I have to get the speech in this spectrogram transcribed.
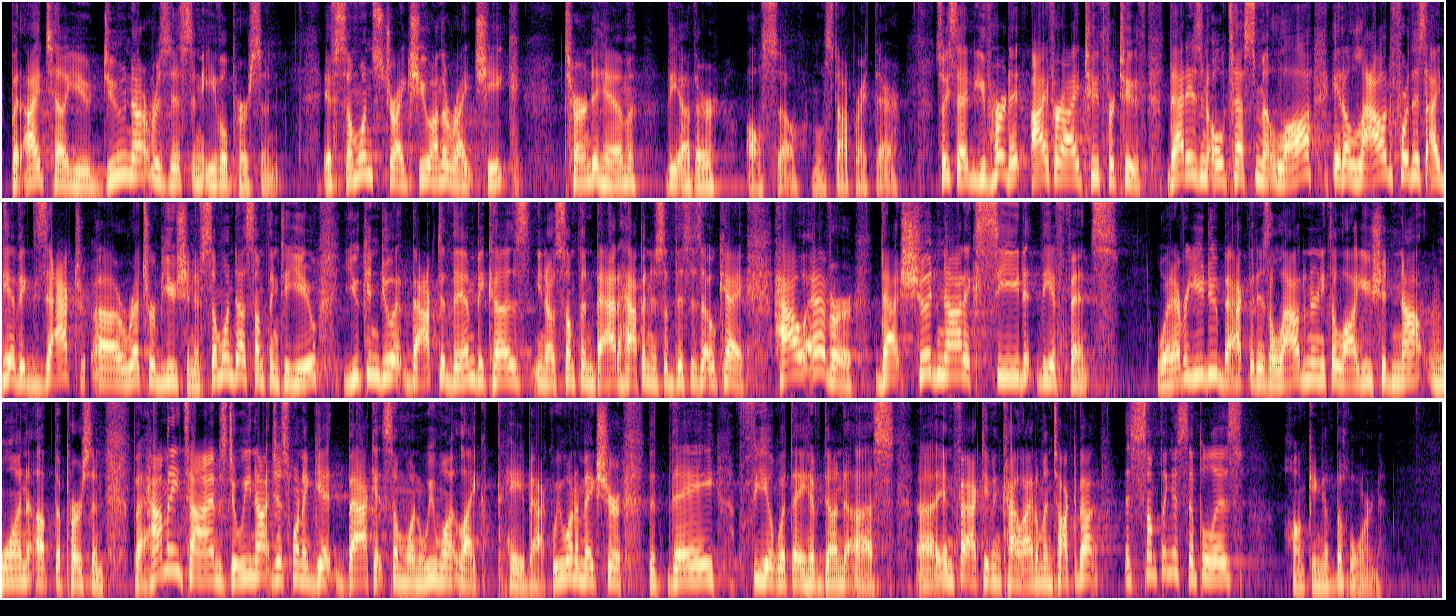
But I tell you, do not resist an evil person. If someone strikes you on the right cheek, turn to him the other also. And we'll stop right there. So he said, You've heard it, eye for eye, tooth for tooth. That is an Old Testament law. It allowed for this idea of exact uh, retribution. If someone does something to you, you can do it back to them because, you know, something bad happened, and so this is okay. However, that should not exceed the offense. Whatever you do back that is allowed underneath the law, you should not one up the person. But how many times do we not just want to get back at someone? We want like payback. We want to make sure that they feel what they have done to us. Uh, in fact, even Kyle Idleman talked about as something as simple as honking of the horn.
